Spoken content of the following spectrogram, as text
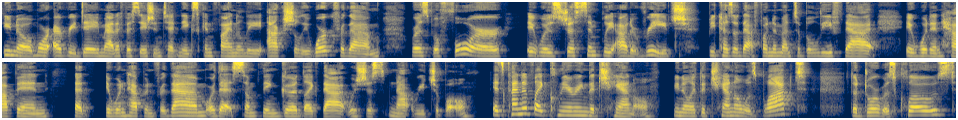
you know, more everyday manifestation techniques can finally actually work for them. Whereas before, it was just simply out of reach because of that fundamental belief that it wouldn't happen, that it wouldn't happen for them, or that something good like that was just not reachable. It's kind of like clearing the channel. You know, like the channel was blocked, the door was closed.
